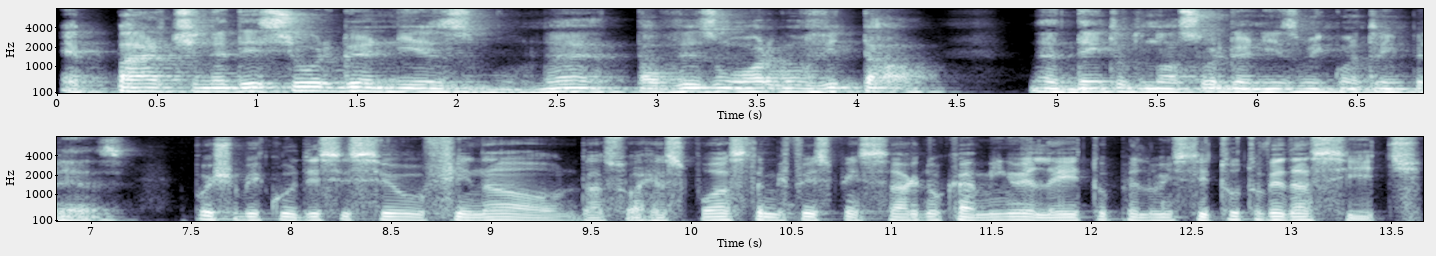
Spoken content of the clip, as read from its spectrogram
é parte né, desse organismo, né, talvez um órgão vital né, dentro do nosso organismo enquanto empresa. Poxa, Bicudo, esse seu final da sua resposta me fez pensar no caminho eleito pelo Instituto Vedacity.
